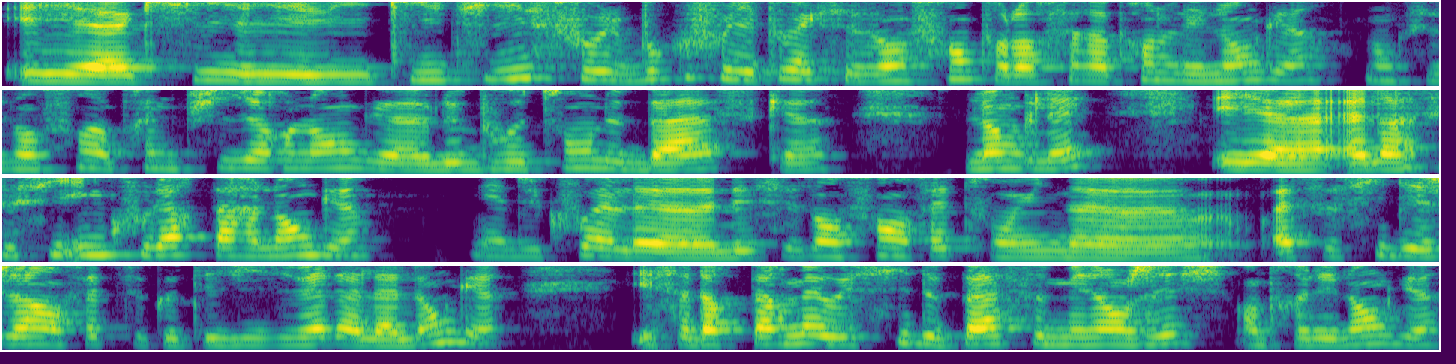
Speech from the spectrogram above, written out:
et qui, qui utilise beaucoup Folieto avec ses enfants pour leur faire apprendre les langues. Donc ses enfants apprennent plusieurs langues, le breton, le basque, l'anglais, et elle associe une couleur par langue et du coup, elle, euh, ses enfants ont une euh, associent déjà en fait ce côté visuel à la langue, et ça leur permet aussi de pas se mélanger entre les langues.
